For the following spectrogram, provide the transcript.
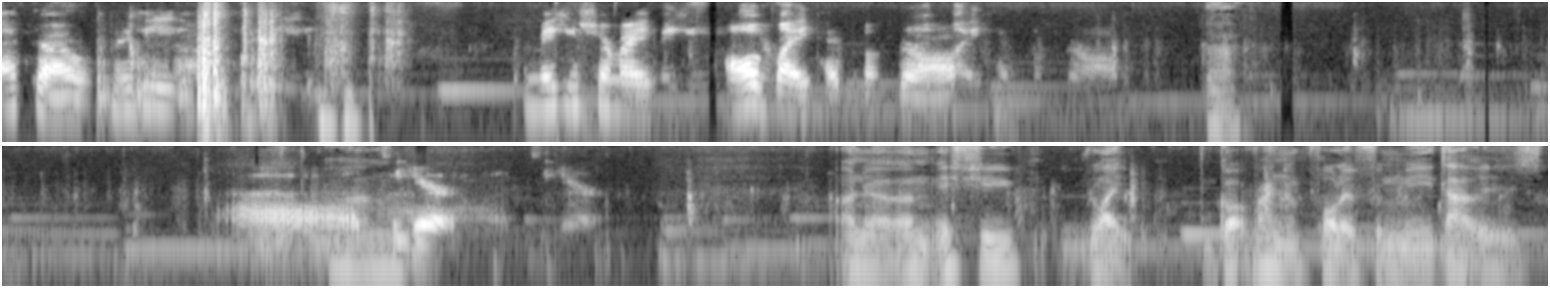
echo. Maybe I'm making sure my all of my headphones are off. Ah. Uh, let's Um, here. I know. Um, if you like got random follow from me, that was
